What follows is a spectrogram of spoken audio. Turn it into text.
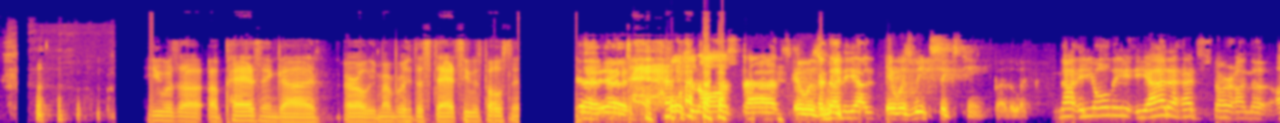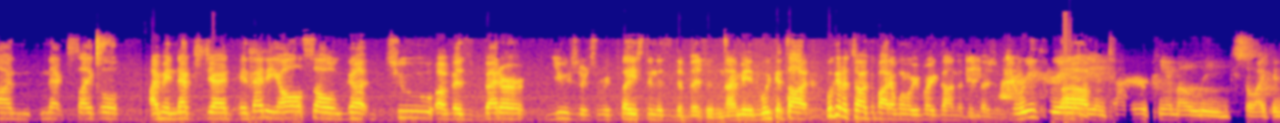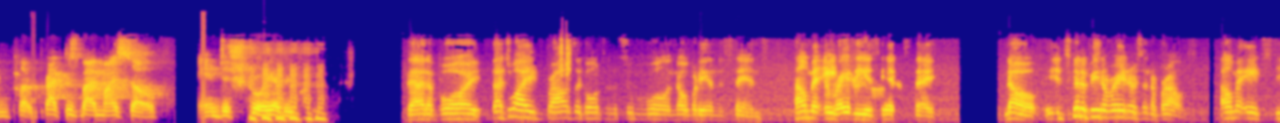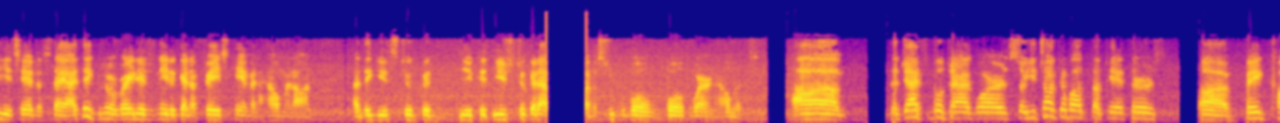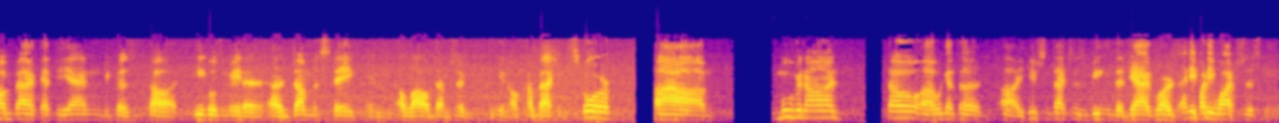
he was a, a passing guy early. Remember the stats he was posting? Yeah, yeah. Posting all his stats. It was And then week, he had it was week 16, by the way. no he only he had a head start on the on next cycle. I mean next gen, and then he also got two of his better users replaced in his division. I mean we could talk we're gonna talk about it when we break down the division. I recreated Uh, the entire PML league so I can pl- practice by myself and destroy everybody. That a boy. That's why Browns are going to the Super Bowl and nobody understands. Helmet The HD Raiders. is here to stay. No, it's going to be the Raiders and the Browns. Helmet HD is here to stay. I think the Raiders need to get a face cam and a helmet on. I think you two could you could you two could have a Super Bowl both wearing helmets. Um, the Jacksonville Jaguars. So you talked about the Panthers. Uh, big comeback at the end because uh, Eagles made a, a dumb mistake and allowed them to you know come back and score. Um, moving on, though, uh, we got the uh, Houston Texans beating the Jaguars. Anybody watch this game?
